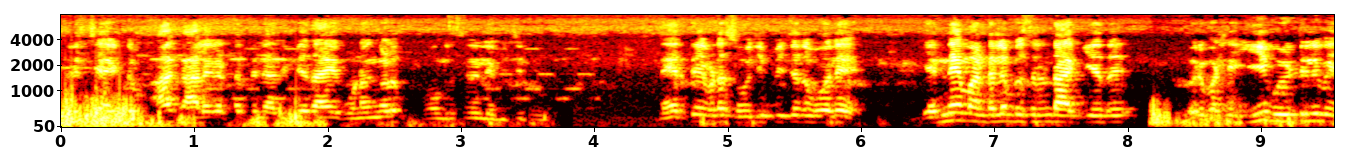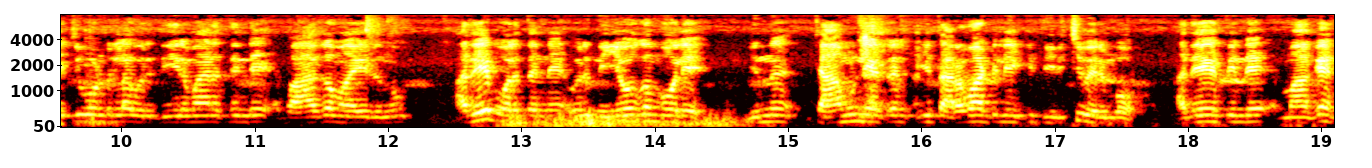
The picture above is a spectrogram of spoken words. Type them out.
തീർച്ചയായിട്ടും ആ കാലഘട്ടത്തിൽ അതിന്റെതായ ഗുണങ്ങളും കോൺഗ്രസിന് ലഭിച്ചിട്ടുണ്ട്. നേരത്തെ ഇവിടെ സൂചിപ്പിച്ചതുപോലെ എന്നെ മണ്ഡലം പ്രസിഡന്റ് ആക്കിയത് ഒരു പക്ഷേ ഈ വീട്ടിൽ വെച്ചുകൊണ്ടുള്ള ഒരു തീരുമാനത്തിന്റെ ഭാഗമായിരുന്നു അതേപോലെ തന്നെ ഒരു നിയോഗം പോലെ ഇന്ന് ചാമുണ്ണിയേട്ടൻ ഈ തറവാട്ടിലേക്ക് തിരിച്ചു വരുമ്പോൾ അദ്ദേഹത്തിന്റെ മകൻ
